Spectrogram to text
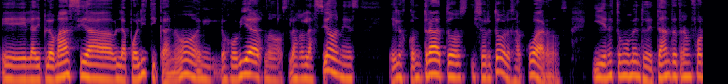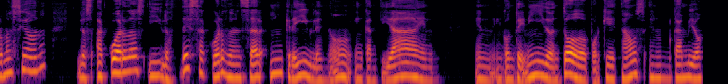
eh, la diplomacia, la política, ¿no? los gobiernos, las relaciones, eh, los contratos y sobre todo los acuerdos. Y en estos momentos de tanta transformación, los acuerdos y los desacuerdos deben ser increíbles, ¿no? En cantidad, en, en, contenido, en todo, porque estamos en un cambio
